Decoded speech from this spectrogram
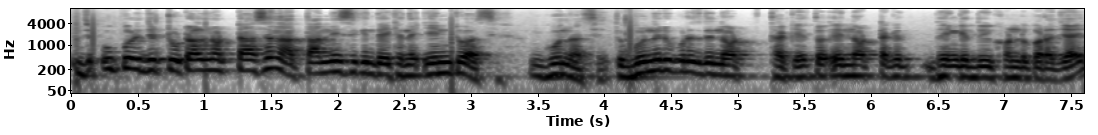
যে উপরে যে টোটাল নটটা আছে না, তার নিচে কিন্তু এখানে ইনটু আছে, গুণ আছে। তো গুণের উপরে যদি নট থাকে, তো এই নটটাকে ভেঙে দুই খণ্ড করা যায়।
